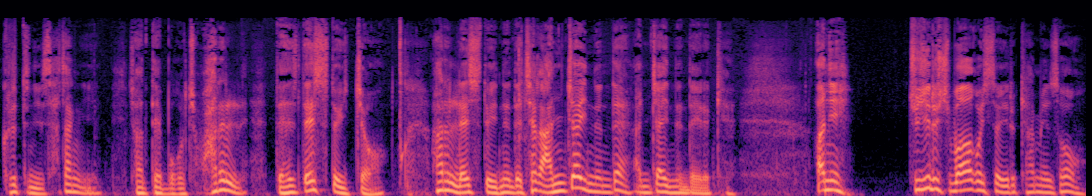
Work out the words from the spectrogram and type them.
그랬더니 사장이 저한테 보고 좀 화를 내, 낼 수도 있죠. 화를 낼 수도 있는데 제가 앉아 있는데 앉아 있는데 이렇게 아니 주지루 씨뭐 하고 있어 이렇게 하면서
